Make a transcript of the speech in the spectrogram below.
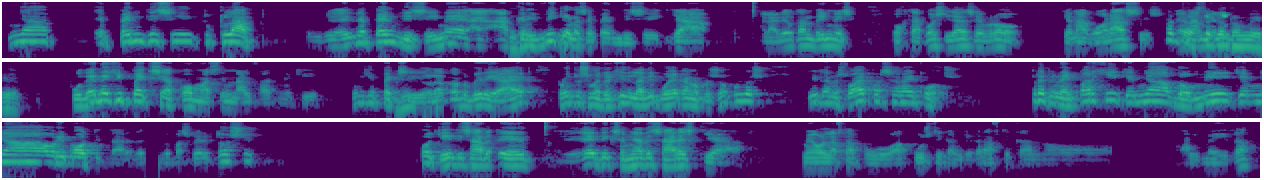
μια επένδυση του κλαμπ. Είναι επένδυση, είναι α- ακριβή κιόλας επένδυση. Για, δηλαδή, όταν δίνεις 800.000 ευρώ για να αγοράσεις ένα Φαντάζομαι μέλο εκατομμύριο. που δεν έχει παίξει ακόμα στην Α Εθνική. Δεν είχε παίξει όταν τον πήρε η ΑΕΚ. Πρώτη συμμετοχή δηλαδή που έκανε ο Χρυσόπουλος ήταν στο ΑΕΚ Πανσερραϊκός. Πρέπει να υπάρχει και μια δομή και μια ωριμότητα, ρε παιδί μου, εν πάση περιπτώσει. Οκ, δυσαρε- ε, έδειξε μια δυσαρέσκεια με όλα αυτά που ακούστηκαν και γράφτηκαν ο Αλμέιδα.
